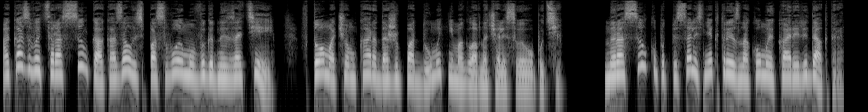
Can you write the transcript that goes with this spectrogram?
Оказывается, рассылка оказалась по-своему выгодной затеей, в том, о чем Кара даже подумать не могла в начале своего пути. На рассылку подписались некоторые знакомые Каре редакторы.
